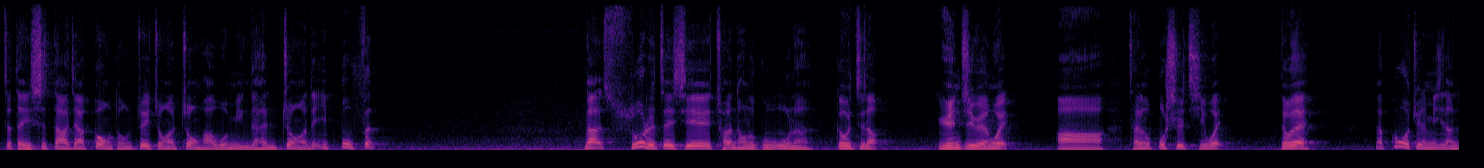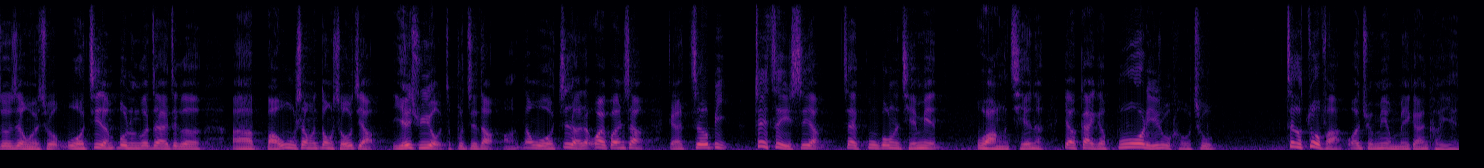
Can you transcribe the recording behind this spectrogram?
这等于是大家共同最重要中华文明的很重要的一部分。那所有的这些传统的古物呢？各位知道，原汁原味啊，才能够不失其味，对不对？那过去的民进党就认为说，我既然不能够在这个啊宝物上面动手脚，也许有，这不知道啊。那我至少在外观上给它遮蔽。这次也是一样，在故宫的前面往前呢，要盖一个玻璃入口处，这个做法完全没有美感可言，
